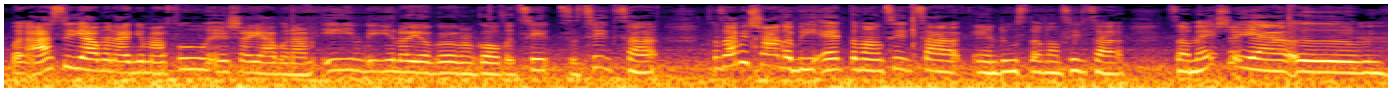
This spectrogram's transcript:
But I'll see y'all when I get my food and show y'all what I'm eating. Do You know your girl gonna go over to TikTok. Because I be trying to be active on TikTok and do stuff on TikTok. So, make sure y'all um,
